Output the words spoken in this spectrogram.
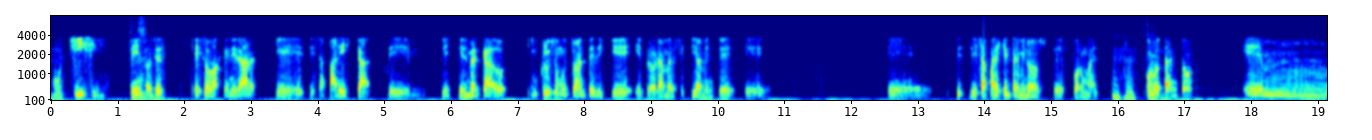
muchísimo. Entonces, eso va a generar que desaparezca de, del mercado, incluso mucho antes de que el programa efectivamente eh, eh, desaparezca en términos eh, formales. Por lo tanto, em,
